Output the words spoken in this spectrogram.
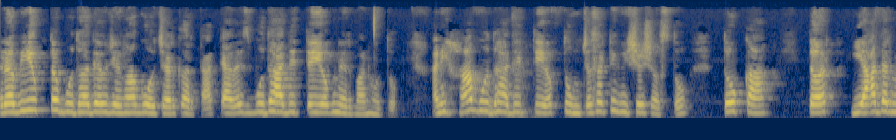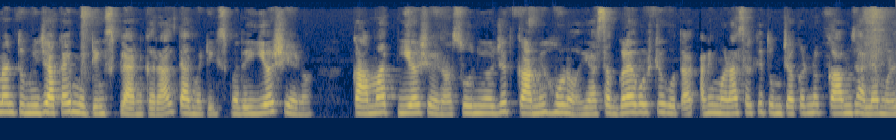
रवियुक्त बुधदेव जेव्हा गोचर करतात त्यावेळेस बुध आदित्य योग निर्माण होतो. आणि हा बुध आदित्य योग तुमच्यासाठी विशेष असतो. तो का? तर या दरम्यान तुम्ही ज्या काही मीटिंग्स प्लॅन कराल त्या मीटिंग्समध्ये यश येणं कामात यश येणं सुनियोजित कामे होणं या सगळ्या गोष्टी होतात आणि मनासारखी तुमच्याकडनं काम झाल्यामुळे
